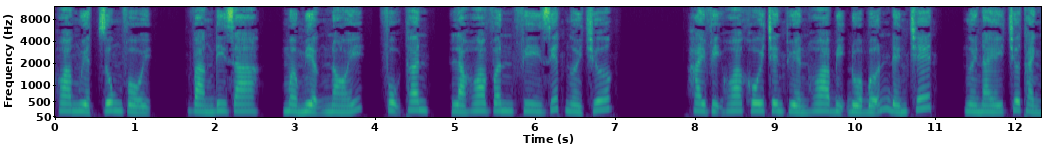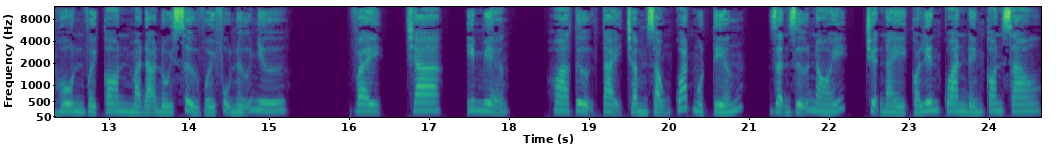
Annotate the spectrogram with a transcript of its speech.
Hoa Nguyệt Dung vội, vàng đi ra, mở miệng nói, phụ thân, là Hoa Vân Phi giết người trước. Hai vị hoa khôi trên thuyền hoa bị đùa bỡn đến chết, người này chưa thành hôn với con mà đã đối xử với phụ nữ như. Vậy, cha, im miệng. Hoa tự tại trầm giọng quát một tiếng, giận dữ nói, chuyện này có liên quan đến con sao?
